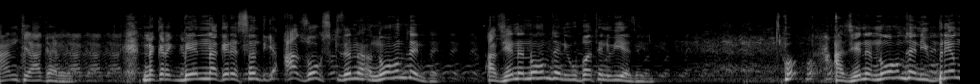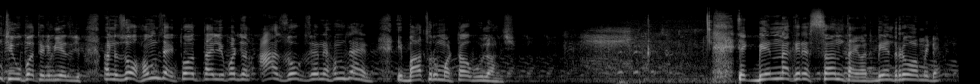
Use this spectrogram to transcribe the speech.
આનથી આઘારે. નકર એક બેનના ઘરે સંત કે આ જોક્સ નો સમજે ને ભાઈ. આ જેને નો સમજે ને ઊભા થઈને વિયા જાય. આ જેને નો સમજાય ને એ પ્રેમથી ઊભા થઈને વિયા જાય. અને જો સમજાય તો જ તાલી પડજો આ જોક જેને સમજાય ને એ બાથરૂમમાં ટબ ઉલાડશે એક બેનના ઘરે સંત આવ્યા. બેન રોવા માંડ્યા.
